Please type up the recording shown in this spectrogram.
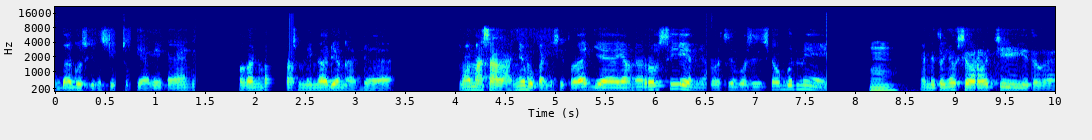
bagus gitu si Sukiyaki kan bahkan pas meninggal dia nggak ada cuma masalahnya bukan di situ aja yang nerusin yang nerusin posisi Shogun nih Hmm. yang ditunjuk si Orochi gitu kan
